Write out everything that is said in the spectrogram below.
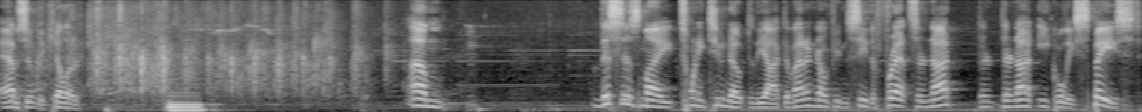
absolutely killer. Um, this is my 22 note to the octave. I don't know if you can see the frets are not they're, they're not equally spaced.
